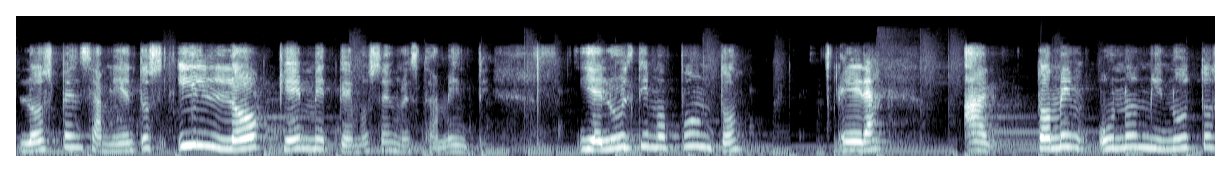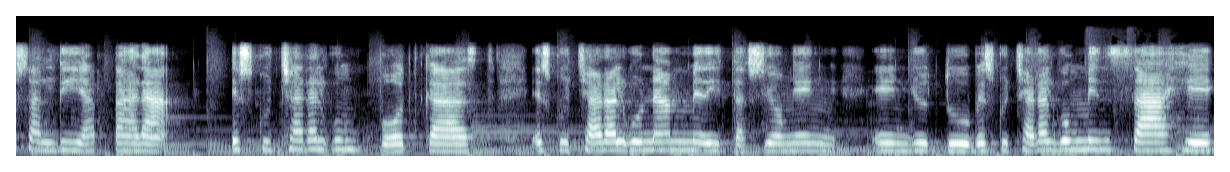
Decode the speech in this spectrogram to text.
los pensamientos y lo que metemos en nuestra mente. Y el último punto era, tomen unos minutos al día para escuchar algún podcast, escuchar alguna meditación en, YouTube, escuchar algún mensaje,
